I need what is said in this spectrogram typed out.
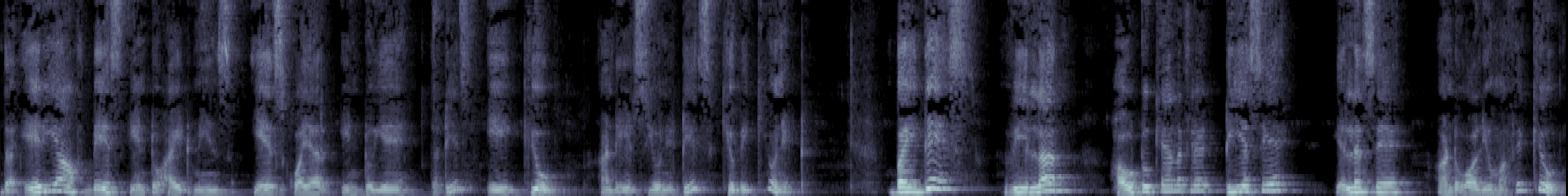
the area of base into height means a square into a that is a cube and its unit is cubic unit. By this we learn how to calculate TSA, LSA and volume of a cube.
